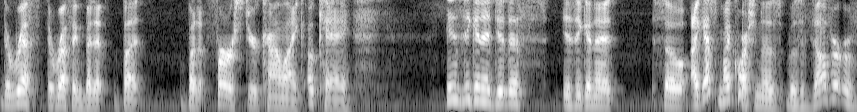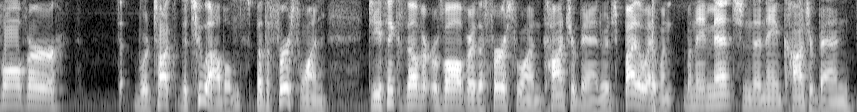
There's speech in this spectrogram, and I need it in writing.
the riff the riffing but it but but at first you're kind of like okay is he gonna do this is he gonna so i guess my question is was velvet revolver we're talking the two albums but the first one do you think velvet revolver the first one contraband which by the way when when they mentioned the name contraband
